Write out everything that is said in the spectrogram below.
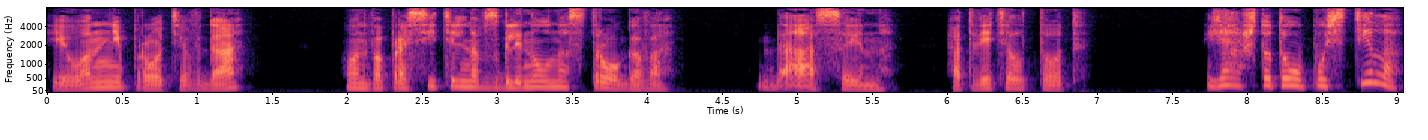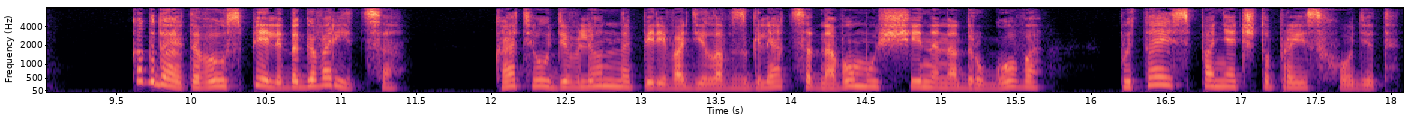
«И он не против, да?» Он вопросительно взглянул на Строгова. «Да, сын», — ответил тот. «Я что-то упустила? Когда это вы успели договориться?» Катя удивленно переводила взгляд с одного мужчины на другого, пытаясь понять, что происходит.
